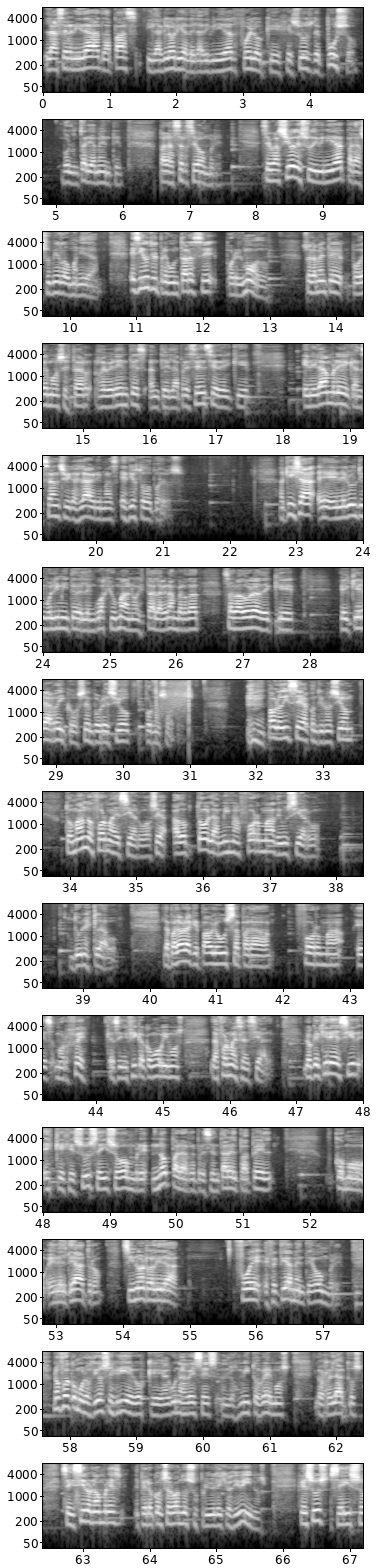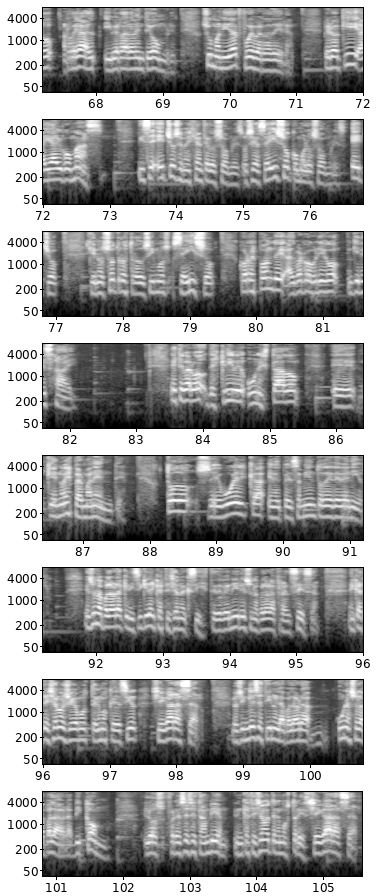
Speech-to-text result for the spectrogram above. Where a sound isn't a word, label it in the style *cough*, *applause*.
La serenidad, la paz y la gloria de la divinidad fue lo que Jesús depuso voluntariamente para hacerse hombre. Se vació de su divinidad para asumir la humanidad. Es inútil preguntarse por el modo. Solamente podemos estar reverentes ante la presencia del que en el hambre, el cansancio y las lágrimas es Dios Todopoderoso. Aquí ya eh, en el último límite del lenguaje humano está la gran verdad salvadora de que el que era rico se empobreció por nosotros. *clears throat* Pablo dice a continuación, tomando forma de siervo, o sea, adoptó la misma forma de un siervo, de un esclavo. La palabra que Pablo usa para forma es morfé, que significa, como vimos, la forma esencial. Lo que quiere decir es que Jesús se hizo hombre no para representar el papel como en el teatro, sino en realidad fue efectivamente hombre. No fue como los dioses griegos que algunas veces en los mitos vemos, los relatos, se hicieron hombres pero conservando sus privilegios divinos. Jesús se hizo real y verdaderamente hombre. Su humanidad fue verdadera. Pero aquí hay algo más. Dice hecho semejante a los hombres, o sea, se hizo como los hombres. Hecho, que nosotros traducimos se hizo, corresponde al verbo griego ginesthai este verbo describe un estado eh, que no es permanente. Todo se vuelca en el pensamiento de devenir. Es una palabra que ni siquiera en castellano existe. Devenir es una palabra francesa. En castellano llegamos, tenemos que decir llegar a ser. Los ingleses tienen la palabra, una sola palabra, become. Los franceses también. En castellano tenemos tres, llegar a ser.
